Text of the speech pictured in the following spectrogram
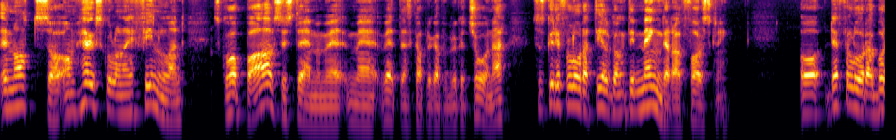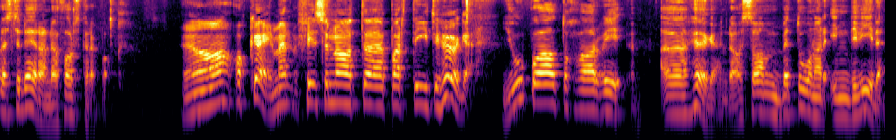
är nått så, om högskolorna i Finland skulle hoppa av systemet med, med vetenskapliga publikationer så skulle de förlora tillgång till mängder av forskning. Och det förlorar både studerande och forskare på. Ja, okej, men finns det något eh, parti till höger? Jo, på Aalto har vi äh, högern då, som betonar individen.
